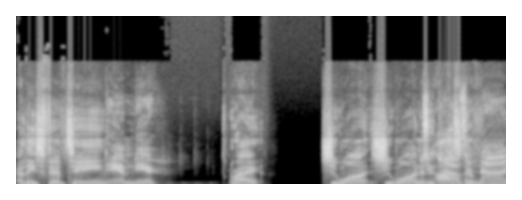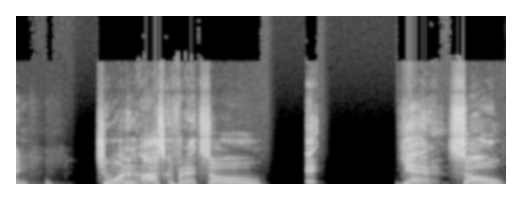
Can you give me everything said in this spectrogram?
at least fifteen. Damn near. Right? She won. She won an Oscar 2009. she won an Oscar for that. So it yeah. So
